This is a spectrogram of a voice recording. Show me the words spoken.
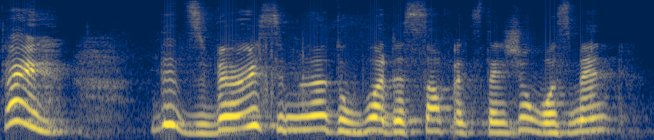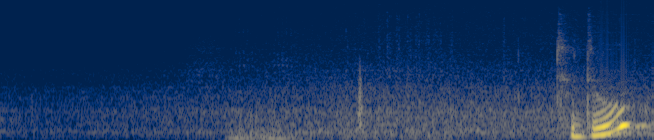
Hey, that's very similar to what the South Extension was meant to do.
